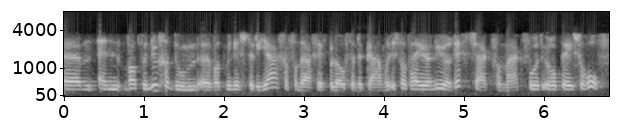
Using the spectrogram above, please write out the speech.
Um, en wat we nu gaan doen, uh, wat minister De Jager vandaag heeft beloofd aan de Kamer... is dat hij er nu een rechtszaak van maakt voor het Europese Hof. Uh,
